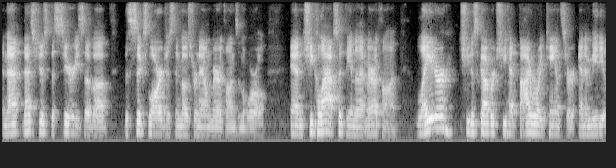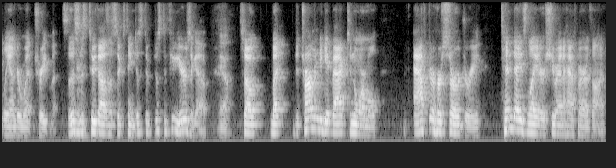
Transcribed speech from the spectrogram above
and that that's just a series of uh, the six largest and most renowned marathons in the world. And she collapsed at the end of that marathon. Later, she discovered she had thyroid cancer and immediately underwent treatment. So this Hmm. is 2016, just a, just a few years ago. Yeah. So, but determined to get back to normal after her surgery, 10 days later, she ran a half marathon.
